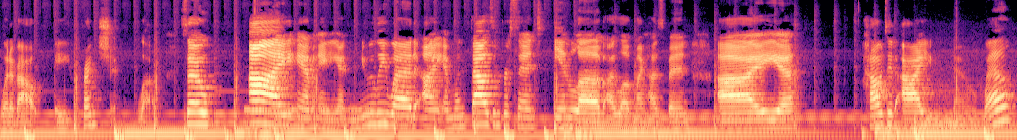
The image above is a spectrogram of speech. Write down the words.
What about a friendship love? So, I am a newlywed. I am 1000% in love. I love my husband. I. How did I know? Well,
